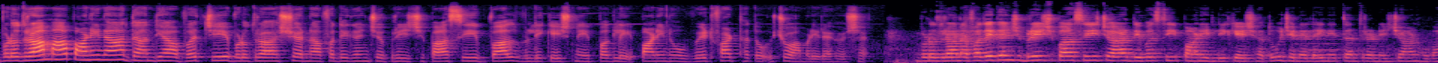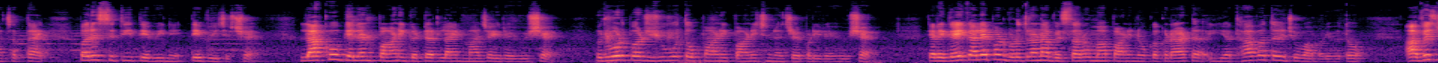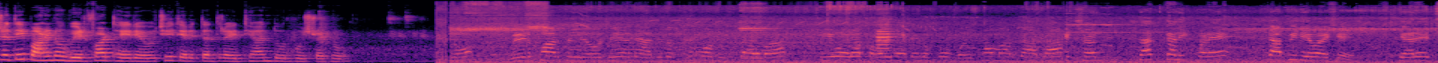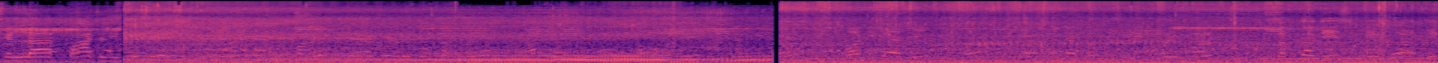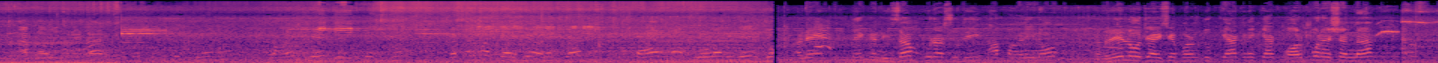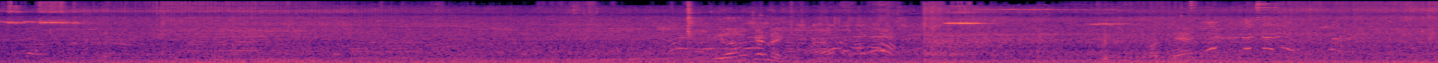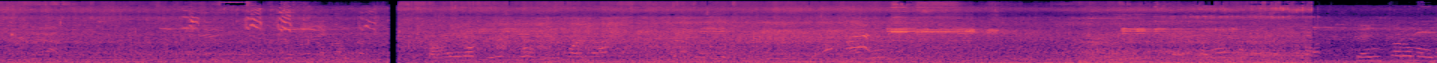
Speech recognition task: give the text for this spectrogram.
વડોદરામાં પાણીના ધાંધિયા વચ્ચે વડોદરા શહેરના ફતેગંજ બ્રિજ પાસે વાલ્વ લીકેજને પગલે પાણીનો વેડફાટ થતો જોવા મળી રહ્યો છે. વડોદરાના ફતેગંજ બ્રિજ પાસે ચાર દિવસથી પાણી લીકેજ હતું, જેને લઈને તંત્રને જાણ હોવા છતાંય પરિસ્થિતિ તેવીને તેવી જ છે. લાખો ગેલન પાણી ગટર લાઇનમાં જઈ રહ્યું છે. રોડ પર જુઓ તો પાણી પાણી જ નજરે પડી રહ્યું છે. ત્યારે ગઈકાલે પણ વડોદરાના વિસ્તારોમાં પાણીનો કકડાટ યથાવત જોવા મળ્યો હતો. આવી જ રીતે પાણીનો વેડફાટ થઈ રહ્યો છે ત્યારે તંત્રએ ધ્યાન દોરવું જ રહ્યું. વેડફાટ થઈ રહ્યો છે અને આજે તો પૂર્વ વિસ્તારમાં પીવાના પાણી માટે લોકો વલખા મારતા હતા. એક્શન તાત્કાલિકપણે કાપી દેવાય છે. ત્યારે છેલ્લા પાંચ દિવસથી પાણી પી રહ્યા છે અને ચોક્કસપણે પહોંચી ગયા છે. પરંતુ કોઈ પણ સત્તાધીશ કે વોર્ડ એકના કોર્પોરેટર પાણી છે તે ગટરમાં જાય છે અને ત્યાં ટાયરના ફ્લોના લીધે જો અને એક નિઝામપુરા સુધી આ પાણીનો રેલો જાય છે, પરંતુ ક્યાંક ને ક્યાંક કોર્પોરેશનના પીવાનું છે ને film a lot.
